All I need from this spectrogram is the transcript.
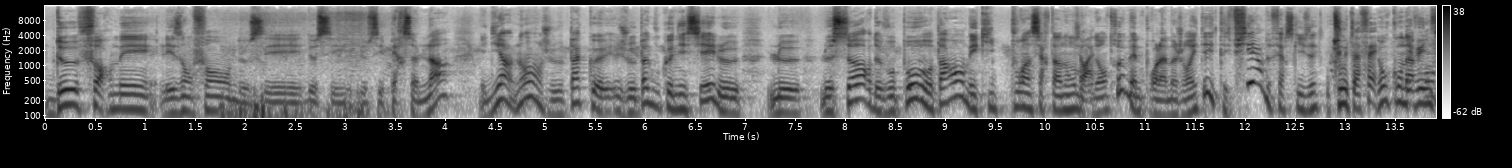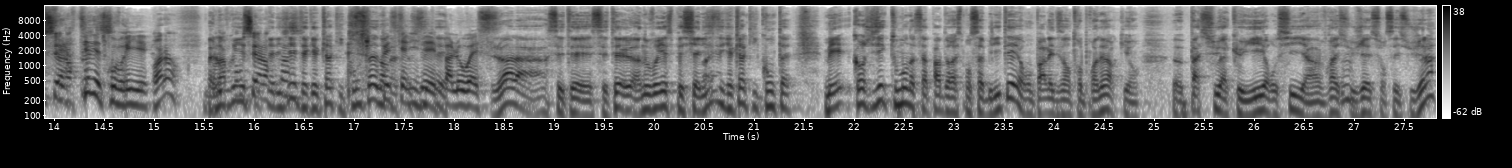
de former les enfants de ces, de ces, de ces personnes-là et dire non, je veux pas que, je veux pas que vous connaissiez le, le, le sort de vos pauvres parents, mais qui, pour un certain nombre d'entre eux, même pour la majorité, étaient fiers de faire ce qu'ils faisaient. Tout à fait. Donc on a avait une pensé à leur fierté place. d'être ouvrier. Voilà. A L'ouvrier spécialisé était quelqu'un qui comptait dans la Spécialisé, pas l'OS. Voilà, c'était c'était un ouvrier spécialisé, c'est quelqu'un qui comptait. Mais quand je disais que tout le monde a sa part de responsabilité, on parlait des entrepreneurs qui ont euh, pas su accueillir aussi, il y a un vrai Mmh. sujet sur ces sujets-là,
